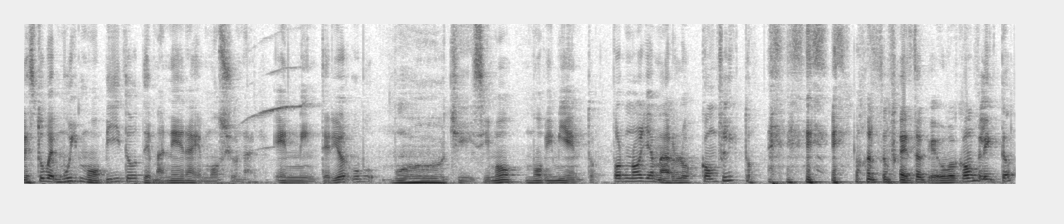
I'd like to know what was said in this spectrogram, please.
estuve muy movido de manera emocional. En mi interior hubo muchísimo movimiento, por no llamarlo conflicto. por supuesto que hubo conflicto,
